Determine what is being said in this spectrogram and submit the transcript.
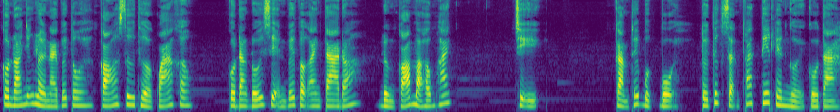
Cô nói những lời này với tôi có dư thừa quá không? Cô đang đối diện với vợ anh ta đó, đừng có mà hống hách. Chị... Cảm thấy bực bội, tôi tức giận phát tiết lên người cô ta.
